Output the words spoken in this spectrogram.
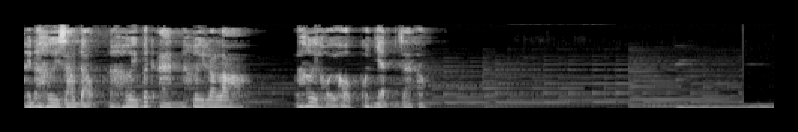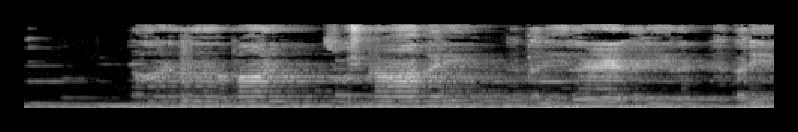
Thấy nó hơi dao động, nó hơi bất an hơi lo lo, nó hơi hồi hộp, có nhận ra không? Hari Hari Hari Hari Hari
